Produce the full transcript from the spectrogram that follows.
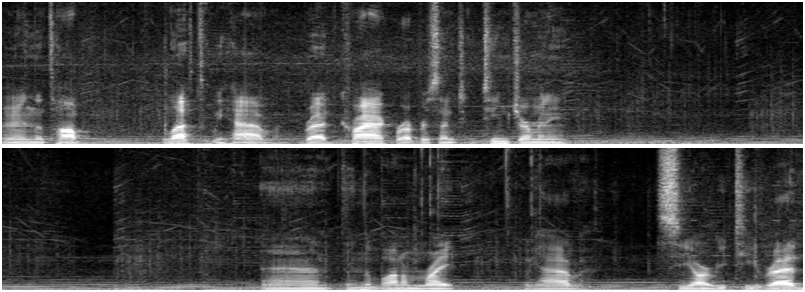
And in the top left, we have Red Crack representing Team Germany. And in the bottom right, we have CRVT Red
